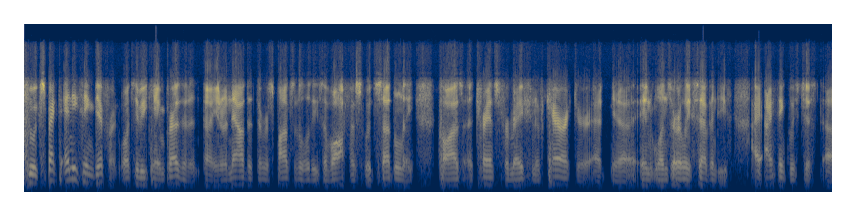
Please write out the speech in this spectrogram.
to expect anything different once he became president, you know, now that the responsibilities of office would suddenly cause a transformation of character at in one's early 70s, I, I think was just uh,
